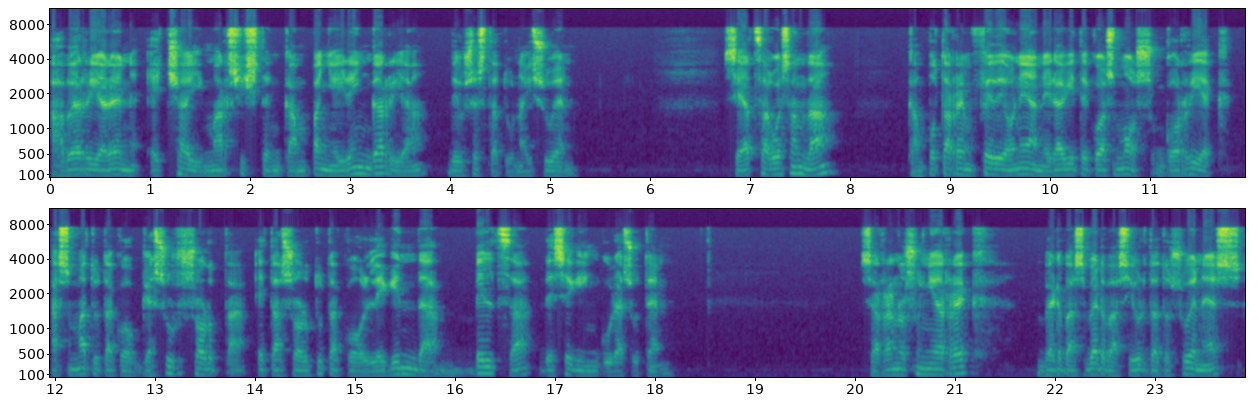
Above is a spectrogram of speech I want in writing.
aberriaren etxai marxisten kanpaina ireingarria deusestatu nahi zuen. Zehatzago esan da, kanpotarren fede honean eragiteko asmoz gorriek asmatutako gezur sorta eta sortutako legenda beltza desegin gura zuten. Serrano Suñerrek berbaz berba ziurtatu zuenez,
